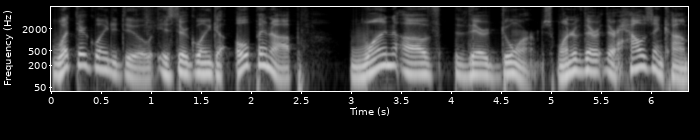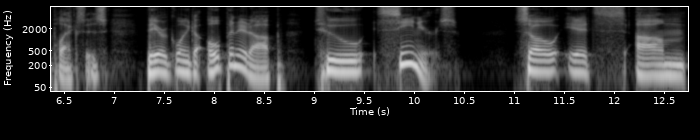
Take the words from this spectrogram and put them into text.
what they're going to do is they're going to open up one of their dorms, one of their, their housing complexes. They are going to open it up to seniors. So it's um,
